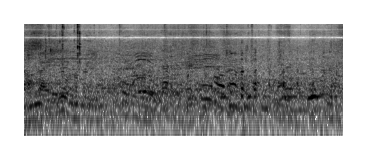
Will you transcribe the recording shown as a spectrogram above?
でも僕もフ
